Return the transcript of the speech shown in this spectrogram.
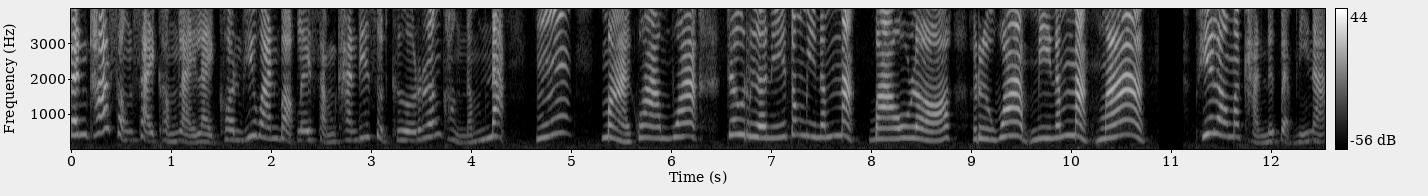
เป็นข้อสงสัยของหลาย ๆ คนพี่วันบอกเลยสำคัญที่สุดคือเรื่องของน้ำหนักหมายความว่าเจ้าเรือนี้ต้องมีน้ำหนักเบาเหรอ หรือว่ามีน้ำหนักมาก พี่ลองมาขันนึกแบบนี้นะ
